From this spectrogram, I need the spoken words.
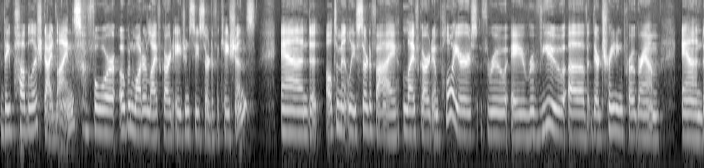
they publish guidelines for open water lifeguard agency certifications and ultimately certify lifeguard employers through a review of their training program and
